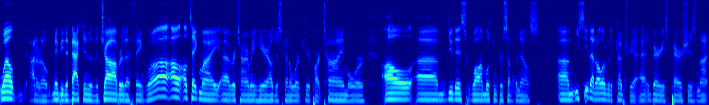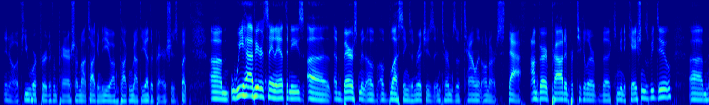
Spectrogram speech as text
well, I don't know, maybe they backed into the job or they think, well, I'll, I'll take my uh, retirement here. I'll just kind of work here part time or I'll um, do this while I'm looking for something else. Um, you see that all over the country at various parishes. Not, you know, if you work for a different parish, I'm not talking to you. I'm talking about the other parishes. But um, we have here at St. Anthony's uh, embarrassment of, of blessings and riches in terms of talent on our staff. I'm very proud, in particular, of the communications we do. Um,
